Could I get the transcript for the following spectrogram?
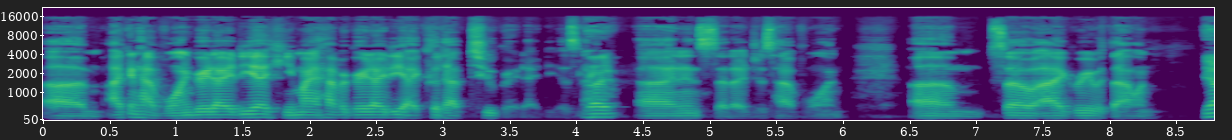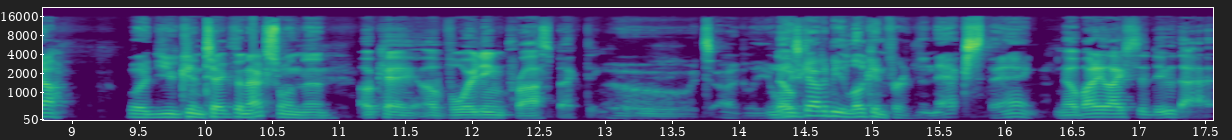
um, I can have one great idea. He might have a great idea. I could have two great ideas now. Right. Uh, and instead, I just have one. Um, so I agree with that one. Yeah. Well, you can take the next one then. Okay, avoiding prospecting. Oh, it's ugly. You Nope. always got to be looking for the next thing. Nobody likes to do that.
